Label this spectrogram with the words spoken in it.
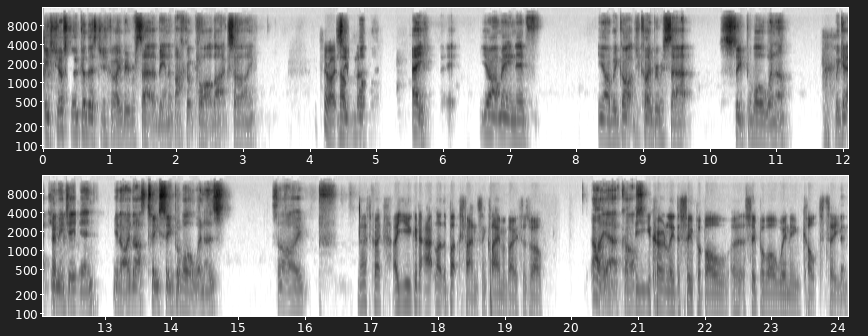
he's just as good as Jacoby Brissett being a backup quarterback. So It's all right. So, no, but, hey, you know what I mean? If you know we got Jacoby Brissett, Super Bowl winner, we get Jimmy G in. You know that's two Super Bowl winners. So, that's great. Are you going to act like the Bucks fans and claim them both as well? oh yeah, of course. You're currently the Super Bowl, uh, a Super Bowl winning Colts team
